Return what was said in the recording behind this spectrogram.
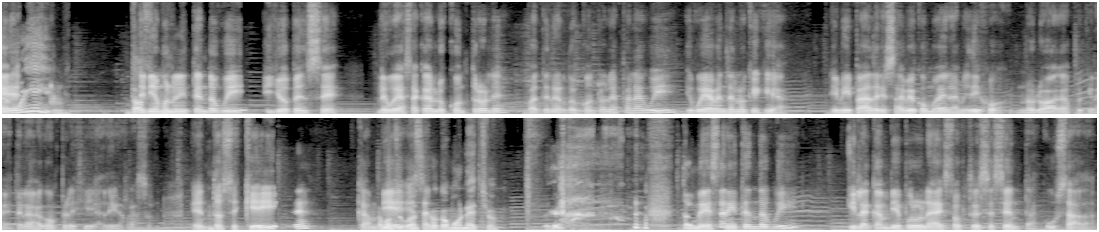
es que teníamos una. Nintendo Wii y yo pensé, le voy a sacar los controles para tener dos controles para la Wii y voy a vender lo que queda. Y mi padre, sabio como era, me dijo, no lo hagas porque nadie te la va a comprar. Y dije, ya, tienes razón. Entonces, ¿qué hice? Cambié esa, como un hecho. tomé esa Nintendo Wii y la cambié por una Xbox 360 usada.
